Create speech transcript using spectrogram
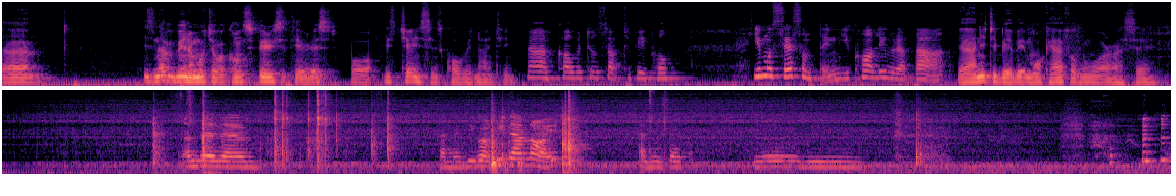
Um, he's never been a much of a conspiracy theorist, but he's changed since COVID-19. Ah, COVID does that to people. You must say something. You can't leave it at that. Yeah, I need to be a bit more careful with what I say. And then, um, and then he got really annoyed, and he said, "Baby."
